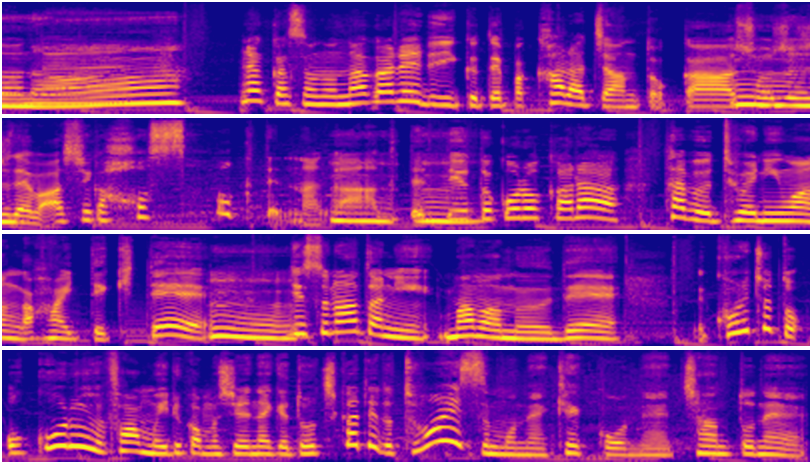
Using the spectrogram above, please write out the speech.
どねな。なんかその流れでいくとやっぱカラちゃんとかうん。少女時代は足が細くて長くてっていうところから多分21が入ってきて、うん。でその後にママムーでこれちょっと怒るファンもいるかもしれないけどどっちかっていうと TWICE もね結構ねちゃんとね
